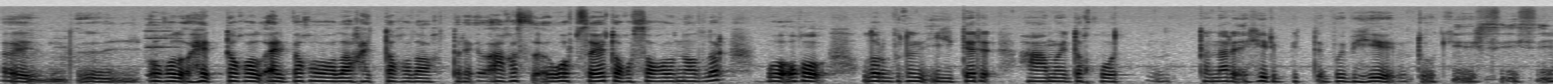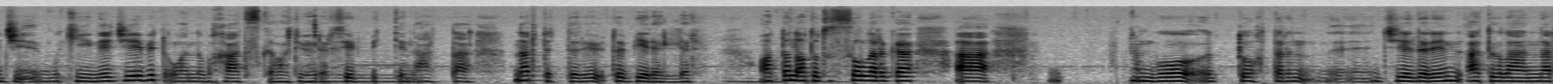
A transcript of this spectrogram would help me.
огол хетте огол элбе огола хетте оголаактыр агыс вебсайт тогус оголун аллар бу огол олар бутун иитер хаамай дохот танар хирбит бу биһи ту- ки- с- с- жи- бу кийине жиэбит уонна бу хаатыскага түһэрэр сирбиттен арта нар төттөрү тө биэреллер онтон отутуссылларга Бу туохтарын жиэлерин атылааннар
